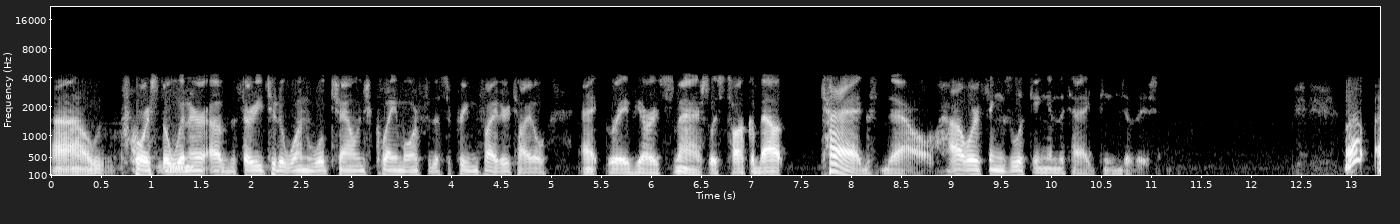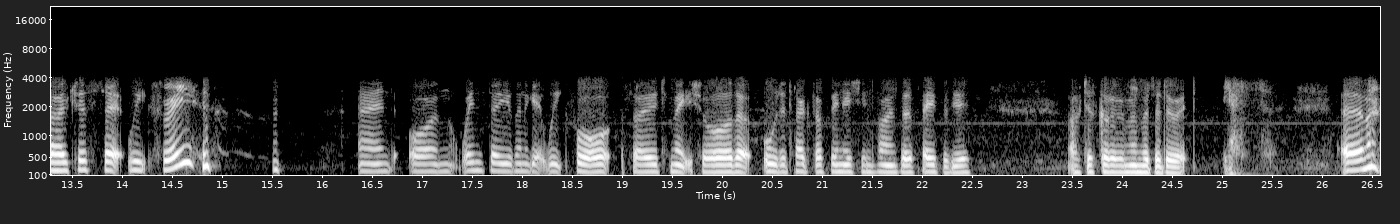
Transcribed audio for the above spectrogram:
Uh, of course, the winner of the 32 to 1 will challenge Claymore for the Supreme Fighter title at Graveyard Smash. Let's talk about tags now. How are things looking in the tag team division? Well, I just set week three. and on Wednesday you're going to get week four. So to make sure that all the tags are finished in time for the pay per view, I've just got to remember to do it. Yes. Um,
